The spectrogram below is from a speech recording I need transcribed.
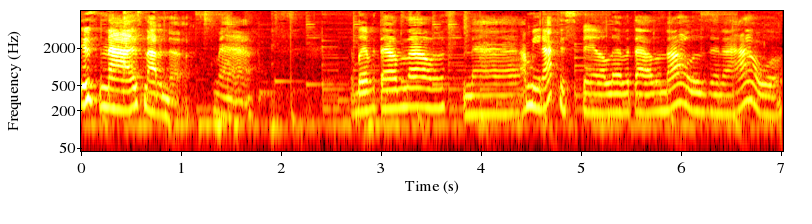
it's nah, it's not enough. Nah, eleven thousand dollars. Nah, I mean, I could spend eleven thousand dollars in an hour.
